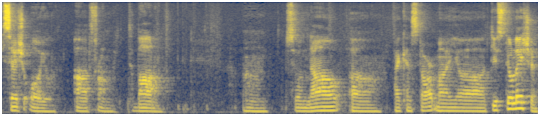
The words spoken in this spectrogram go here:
essential oil out from the bottom. Um, so now uh, I can start my uh, distillation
